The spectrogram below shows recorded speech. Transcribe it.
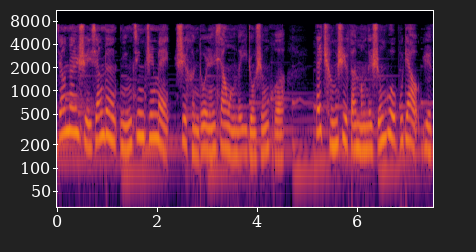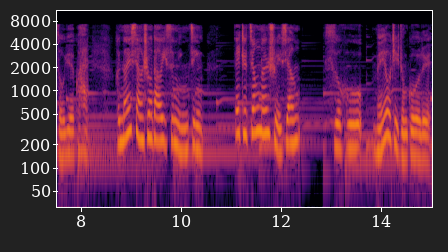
江南水乡的宁静之美是很多人向往的一种生活。在城市繁忙的生活步调越走越快，很难享受到一丝宁静。在这江南水乡，似乎没有这种顾虑，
